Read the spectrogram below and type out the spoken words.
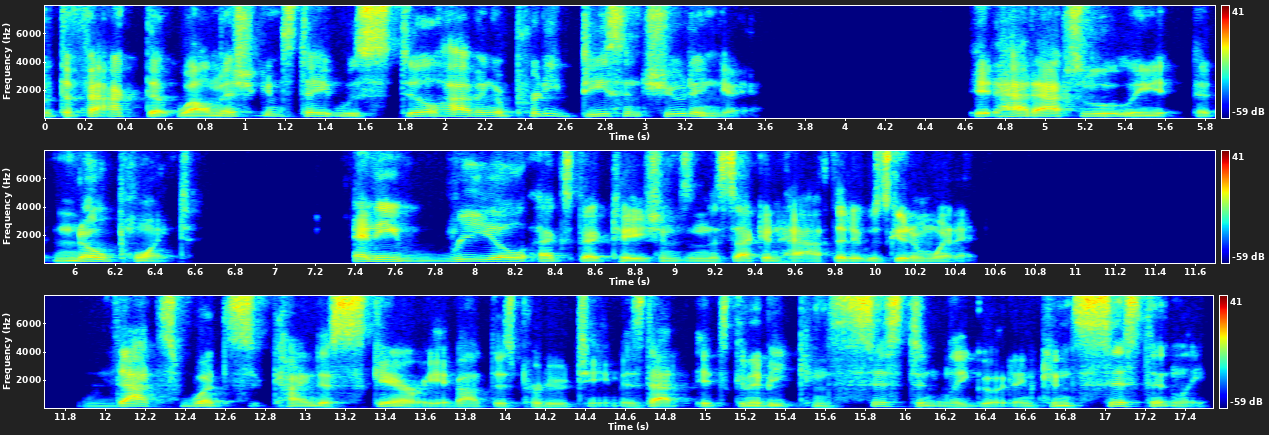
but the fact that while Michigan State was still having a pretty decent shooting game, It had absolutely at no point any real expectations in the second half that it was going to win it. That's what's kind of scary about this Purdue team is that it's going to be consistently good and consistently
